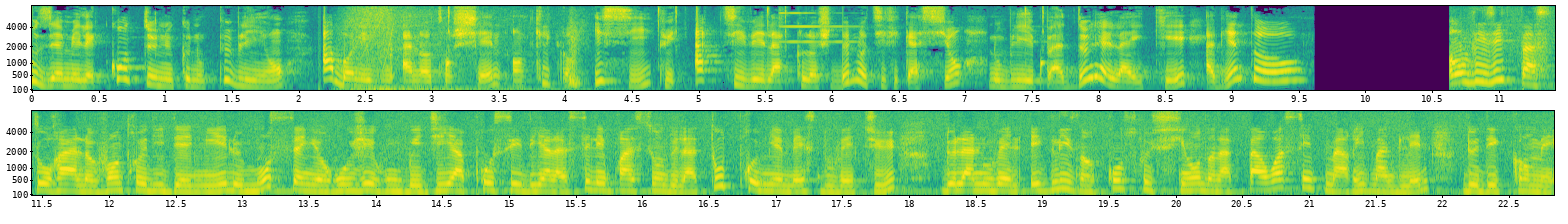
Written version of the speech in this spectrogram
vous aimez les contenus que nous publions, abonnez-vous à notre chaîne en cliquant ici, puis activez la cloche de notification. N'oubliez pas de les liker. À bientôt! En visite pastorale vendredi dernier, le Monseigneur Roger Rumbedi a procédé à la célébration de la toute première messe d'ouverture de la nouvelle église en construction dans la paroisse Sainte-Marie-Madeleine de Descamins.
